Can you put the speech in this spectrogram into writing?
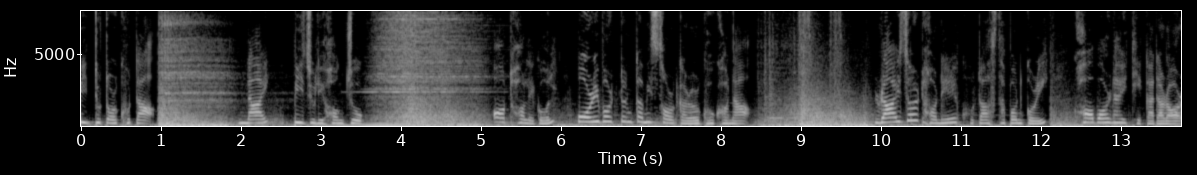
বিদ্যুতৰ খুঁটা। নাই বিজুলী সংযোগ। অথলে গ'ল পৰিৱৰ্তনকামী চৰকাৰৰ ঘোষণা। ৰাইজৰ ধনেৰে খুঁটা স্থাপন কৰি খবৰ নাই ঠিকাদাৰৰ।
